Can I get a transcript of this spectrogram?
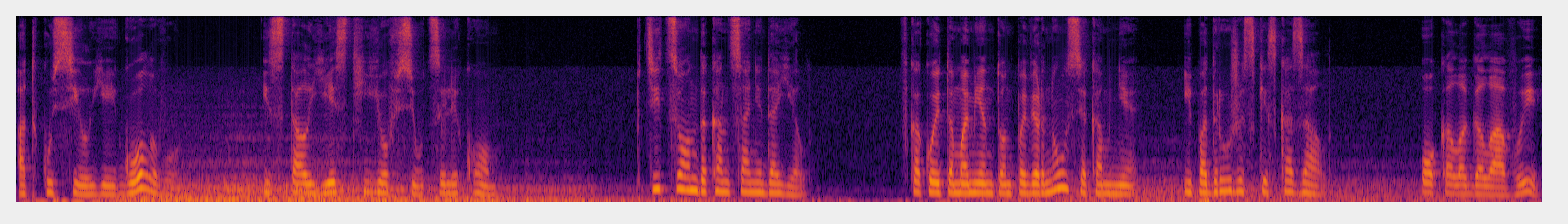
откусил ей голову и стал есть ее всю целиком. Птицу он до конца не доел. В какой-то момент он повернулся ко мне и подружески сказал — около головы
